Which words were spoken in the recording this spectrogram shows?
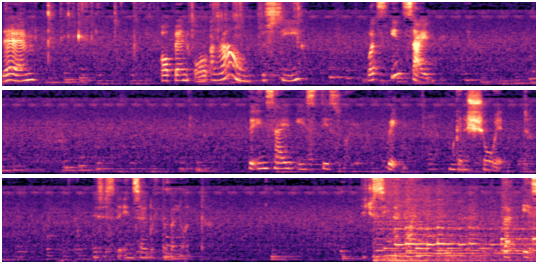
And then, open all around to see what's inside. The inside is this one. Wait, I'm gonna show it. This is the inside of the balot. Did you see that one? That is.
